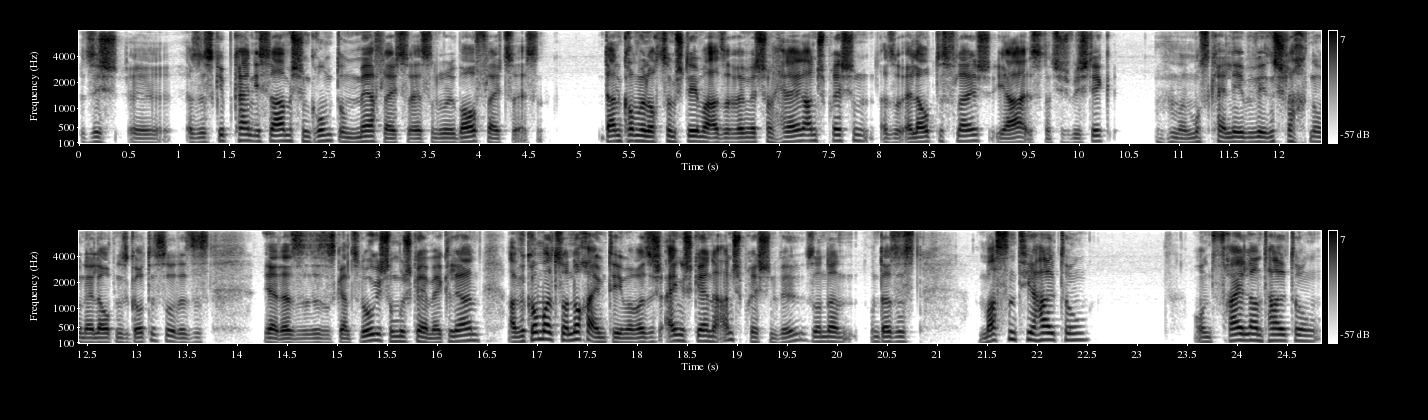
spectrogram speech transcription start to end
sich, äh, also es gibt keinen islamischen Grund, um mehr Fleisch zu essen oder überhaupt Fleisch zu essen. Dann kommen wir noch zum Thema, also wenn wir schon Halal ansprechen, also erlaubtes Fleisch, ja, ist natürlich wichtig. Man muss kein Lebewesen schlachten ohne Erlaubnis Gottes, so, das ist, ja, das, ist, das ist ganz logisch und muss ich keinem erklären. Aber wir kommen mal zu noch einem Thema, was ich eigentlich gerne ansprechen will, sondern, und das ist Massentierhaltung und Freilandhaltung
